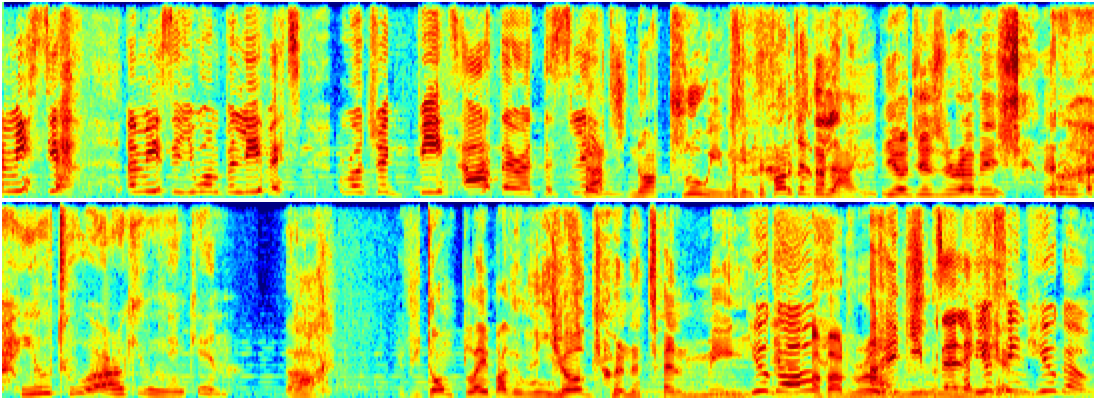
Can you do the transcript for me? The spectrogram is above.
Amicia! Amicia, you won't believe it! Roderick beats Arthur at the sling! That's not true. He was in front of the line. You're just rubbish. Oh, you two are arguing again. Ugh. If you don't play by the rules. You're gonna tell me Hugo! about rules. I keep telling you! Have you him. seen Hugo?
